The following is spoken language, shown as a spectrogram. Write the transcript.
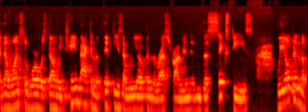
and then once the war was done, we came back in the 50s and reopened the restaurant. And in the 60s, we opened the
